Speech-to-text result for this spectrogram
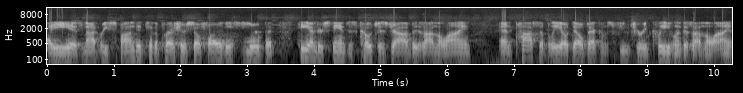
He has not responded to the pressure so far this year, but he understands his coach's job is on the line, and possibly Odell Beckham's future in Cleveland is on the line.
